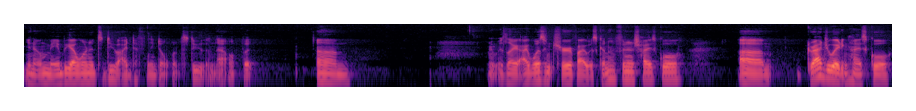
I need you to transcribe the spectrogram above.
you know, maybe I wanted to do. I definitely don't want to do them now, but, um, it was like I wasn't sure if I was gonna finish high school. Um, graduating high school,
